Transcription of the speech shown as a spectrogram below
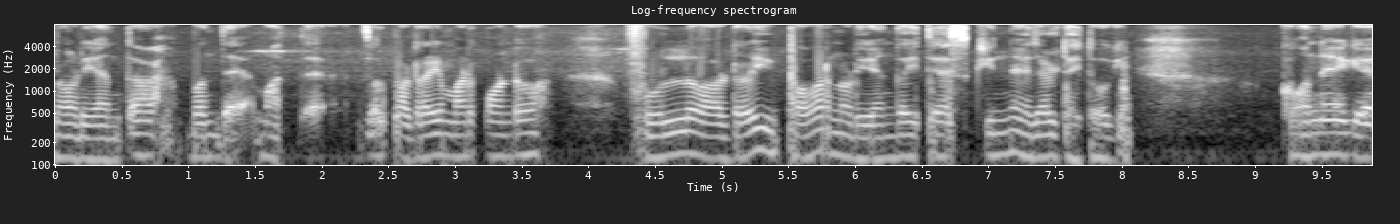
ನೋಡಿ ಅಂತ ಬಂದೆ. ಮತ್ತೆ ಸ್ವಲ್ಪ ಡ್ರೈ ಮಾಡಿಕೊಂಡು ಫುಲ್ಲು ಡ್ರೈ ಪವರ್ ನೋಡಿ, ಹೆಂಗೈತೆ ಸ್ಕಿನ್ನೇ ಆಯ್ತು ಹೋಗಿ. ಕೊನೆಗೆ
